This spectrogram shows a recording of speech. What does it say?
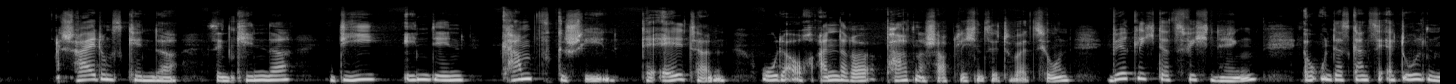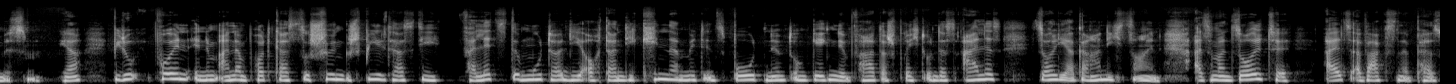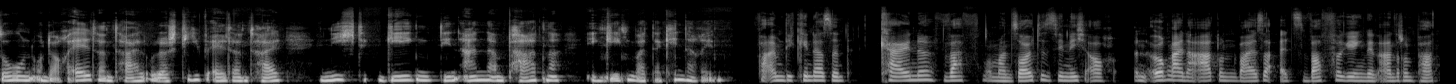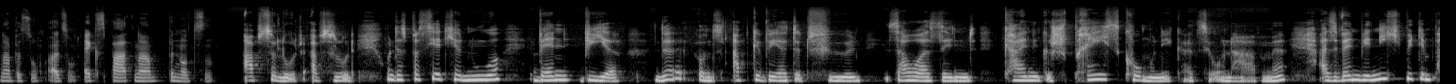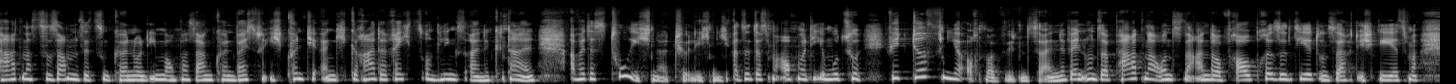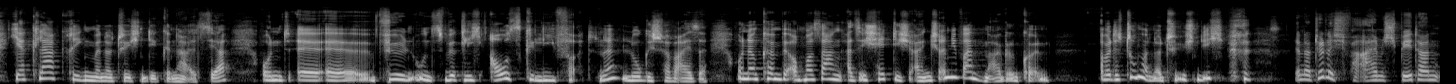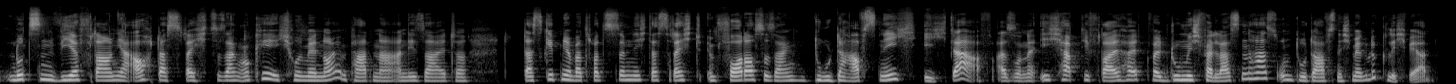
Scheidungskinder sind Kinder, die in den Kampfgeschehen der Eltern oder auch anderer partnerschaftlichen Situationen wirklich dazwischen hängen äh, und das Ganze erdulden müssen. Ja, wie du vorhin in einem anderen Podcast so schön gespielt hast, die verletzte Mutter, die auch dann die Kinder mit ins Boot nimmt und gegen den Vater spricht. Und das alles soll ja gar nicht sein. Also man sollte als erwachsene Person und auch Elternteil oder Stiefelternteil nicht gegen den anderen Partner in Gegenwart der Kinder reden. Vor allem die Kinder sind keine Waffen und man sollte sie nicht auch in irgendeiner Art und Weise als Waffe gegen den anderen Partner besuchen, also Ex-Partner benutzen. Absolut, absolut. Und das passiert ja nur, wenn wir ne, uns abgewertet fühlen, sauer sind, keine Gesprächskommunikation haben. Ne? Also wenn wir nicht mit dem Partner zusammensitzen können und ihm auch mal sagen können, weißt du, ich könnte dir eigentlich gerade rechts und links eine knallen, aber das tue ich natürlich nicht. Also dass man auch mal die Emotion, wir dürfen ja auch mal wütend sein. Ne? Wenn unser Partner uns eine andere Frau präsentiert und sagt, ich gehe jetzt mal, ja klar kriegen wir natürlich einen dicken Hals, ja, und äh, äh, fühlen uns wirklich ausgeliefert, ne? logischerweise. Und dann können wir auch mal sagen, also ich hätte dich eigentlich an die Wand nageln können. Aber das tun wir natürlich nicht. Ja, natürlich. Vor allem später nutzen wir Frauen ja auch das Recht zu sagen, okay, ich hole mir einen neuen Partner an die Seite. Das gibt mir aber trotzdem nicht das Recht, im Voraus zu sagen, du darfst nicht, ich darf. Also ne, ich habe die Freiheit, weil du mich verlassen hast und du darfst nicht mehr glücklich werden.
